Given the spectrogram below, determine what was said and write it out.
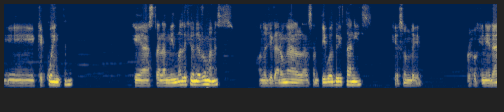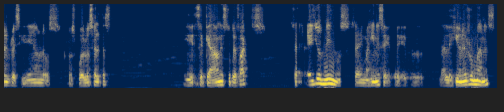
eh, que cuentan que hasta las mismas legiones romanas, cuando llegaron a las antiguas Britanias, que es donde por lo general residían los, los pueblos celtas, eh, se quedaban estupefactos. O sea, ellos mismos, o sea, imagínense, eh, las legiones romanas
